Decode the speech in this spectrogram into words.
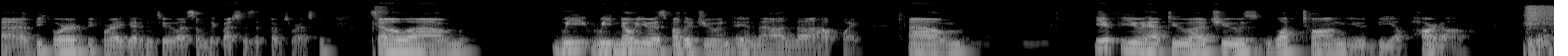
Uh, before before I get into uh, some of the questions that folks were asking, so um, we we know you as Father Jun in on uh, Hop Wei. Um, if you had to uh, choose what tong you'd be a part of, what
